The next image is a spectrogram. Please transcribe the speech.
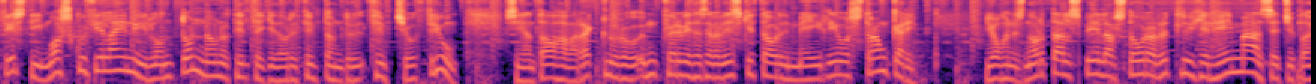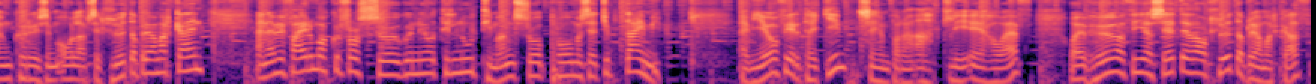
fyrst í Moskvufélaginu í London, nánar tiltekið árið 1553. Síðan þá hafa reglur og umhverfi þessara viðskipta árið meiri og strángari. Jóhannes Nordal spilar stóra rullu hér heima að setja upp það umhverju sem Ólaf sér hlutabregamarkaðin en ef við færum okkur frá sögunni og til nútíman svo prófum að setja upp dæmi. Ef ég á fyrirtæki, segjum bara Alli EHF og ef huga á því að setja það á hlutabregamarkað,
